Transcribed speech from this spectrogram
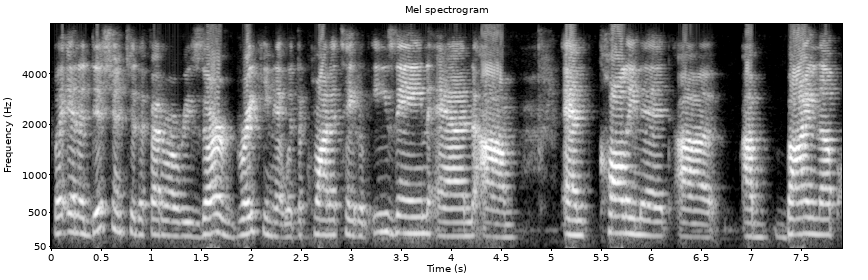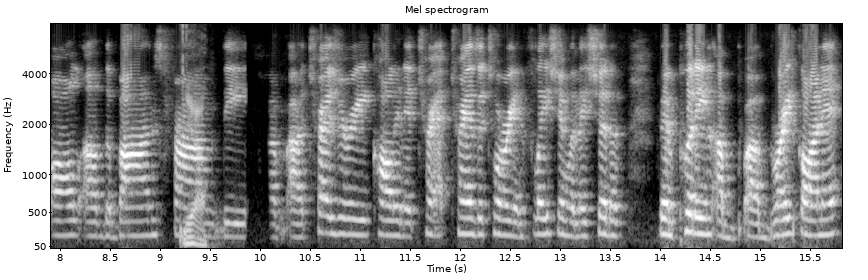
But in addition to the Federal Reserve breaking it with the quantitative easing and um, and calling it uh, uh, buying up all of the bonds from Yeah. the uh, Treasury, calling it tra- transitory inflation when they should have been putting a, a break on it.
